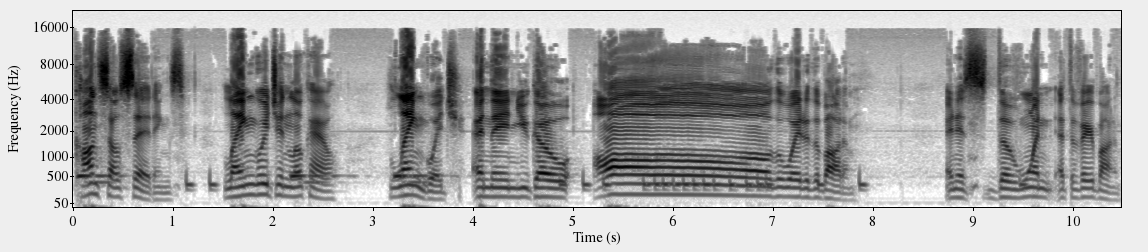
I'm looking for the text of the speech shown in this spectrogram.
Console Settings, Language and Locale, Language, and then you go all the way to the bottom. And it's the one at the very bottom.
